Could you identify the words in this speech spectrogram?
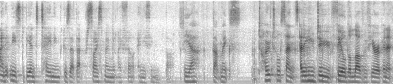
and it needs to be entertaining because at that precise moment I felt anything but. Yeah, that makes total sense. And you do feel the love of Europe in it.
